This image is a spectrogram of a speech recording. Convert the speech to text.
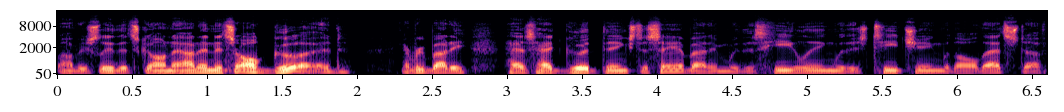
obviously, that's gone out, and it's all good. Everybody has had good things to say about him with his healing, with his teaching, with all that stuff.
